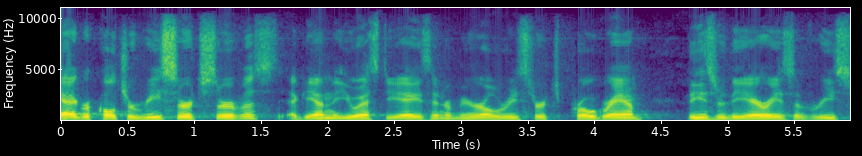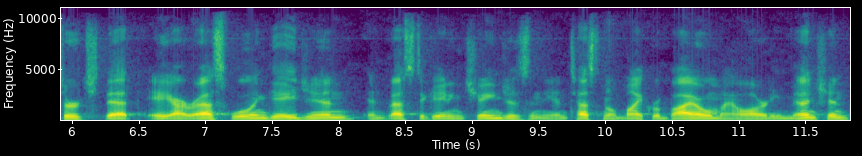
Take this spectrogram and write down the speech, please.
Agriculture Research Service, again, the USDA's intramural research program. These are the areas of research that ARS will engage in, investigating changes in the intestinal microbiome I already mentioned.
